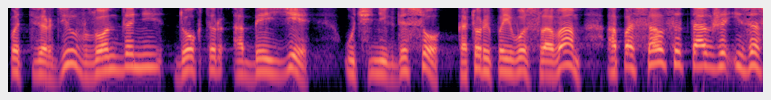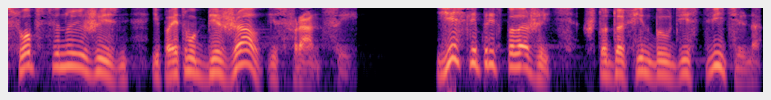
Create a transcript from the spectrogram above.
подтвердил в Лондоне доктор Абейе, ученик Десо, который, по его словам, опасался также и за собственную жизнь и поэтому бежал из Франции. Если предположить, что дофин был действительно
